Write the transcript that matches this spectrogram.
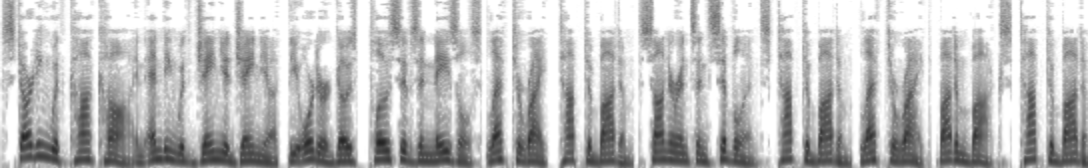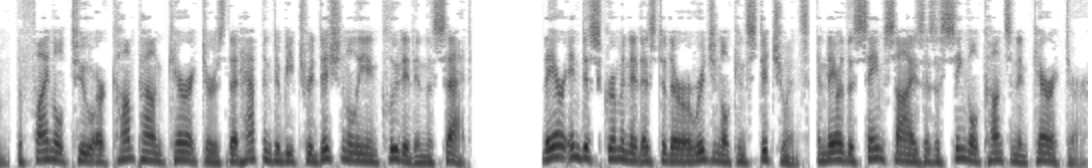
Starting with ka ka and ending with janya janya, the order goes plosives and nasals left to right, top to bottom, sonorants and sibilants top to bottom, left to right, bottom box, top to bottom. The final two are compound characters that happen to be traditionally included in the set. They are indiscriminate as to their original constituents, and they are the same size as a single consonant character.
